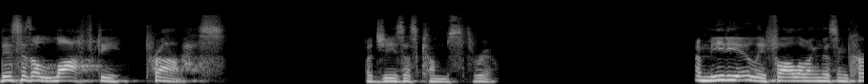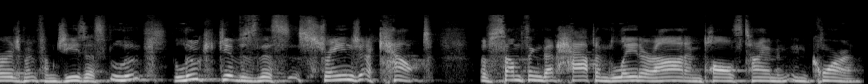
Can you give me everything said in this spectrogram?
this is a lofty promise. But Jesus comes through immediately following this encouragement from Jesus, Luke, gives this strange account of something that happened later on in Paul's time in, in Corinth.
